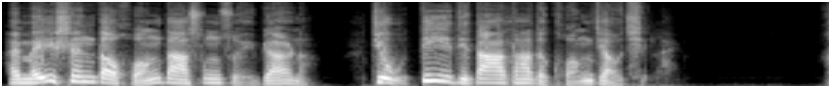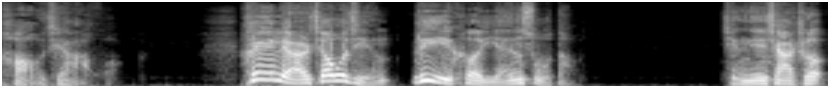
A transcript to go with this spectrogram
还没伸到黄大松嘴边呢，就滴滴答答的狂叫起来。好家伙！黑脸交警立刻严肃道：“请您下车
